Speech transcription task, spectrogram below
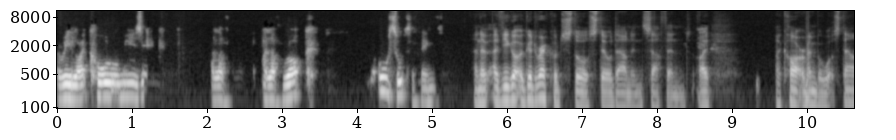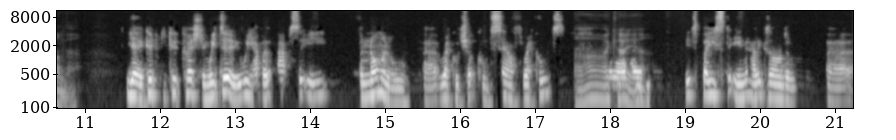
I really like choral music. I love I love rock. All sorts of things. And have you got a good record store still down in Southend? I I can't remember what's down there. Yeah, good good question. We do. We have an absolutely phenomenal uh, record shop called South Records. Oh, okay, yeah. It's based in Alexander uh,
